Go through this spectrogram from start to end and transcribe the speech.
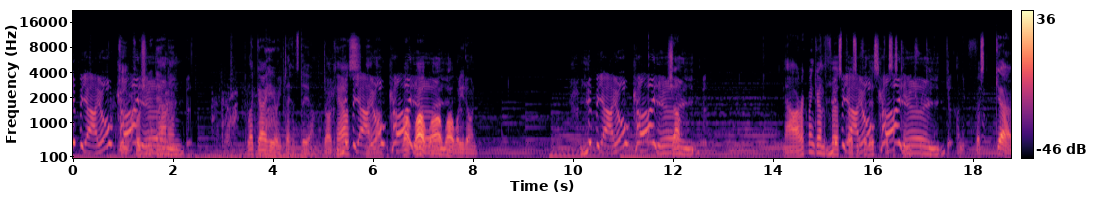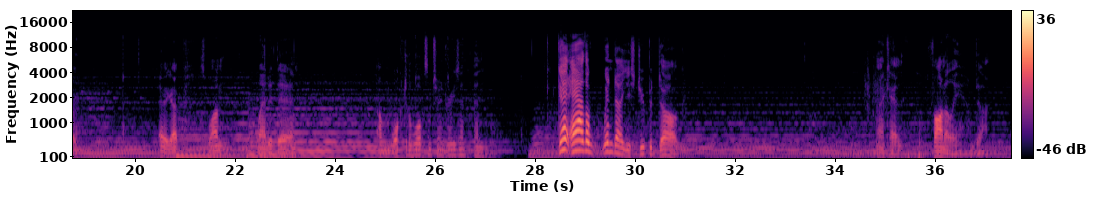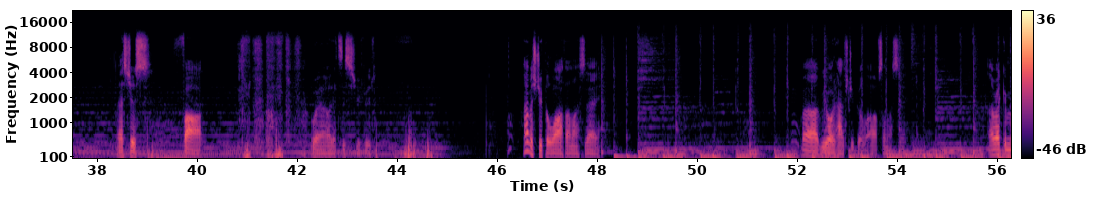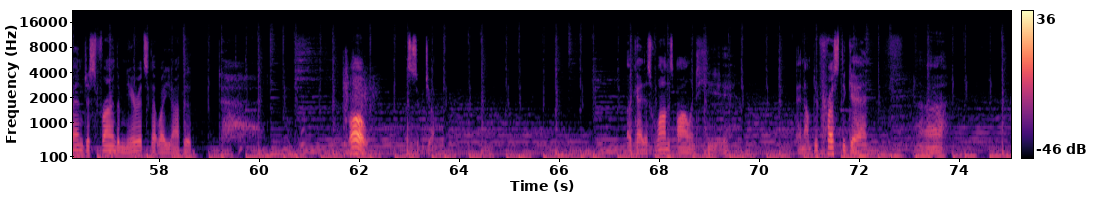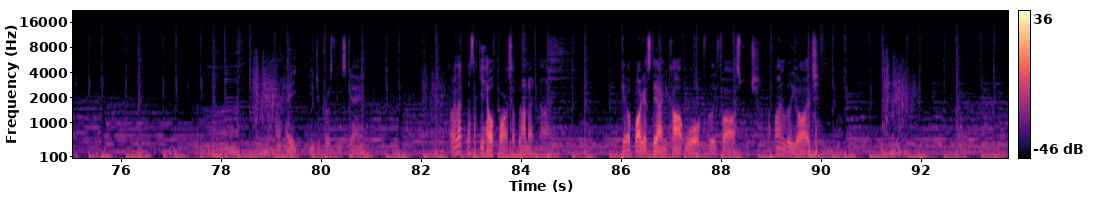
keep pushing it down and let go here when you take it to the um, doghouse. and, um, whoa, whoa, whoa, whoa! What are you doing? Yippee-i-o, Kanye. Jump. Now I recommend going the first person for this because this can be tricky. Get on it first. Go. There we go. One landed there, and I'm walking to the wall for some strange reason, and get out of the window, you stupid dog. Okay, finally, I'm done. Let's just fart. well, that's just stupid. I have a stupid laugh, I must say. But we all have stupid laughs, I must say. I recommend just throwing them near it so that way you don't have to. Oh! That's a super jump. Okay, there's one on this island here. And I'm depressed again. That's like your health bar or something. I don't know. If your health bar gets down, you can't walk really fast, which I find really odd.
